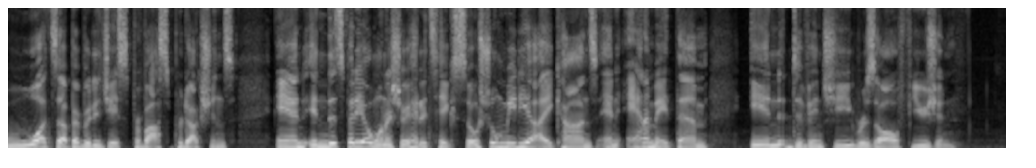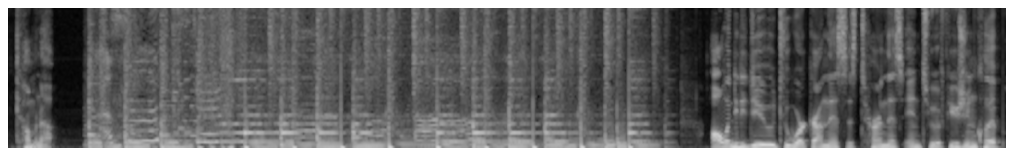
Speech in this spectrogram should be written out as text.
What's up everybody, Jason for VASA Productions. And in this video, I wanna show you how to take social media icons and animate them in DaVinci Resolve Fusion. Coming up. All we need to do to work on this is turn this into a Fusion clip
